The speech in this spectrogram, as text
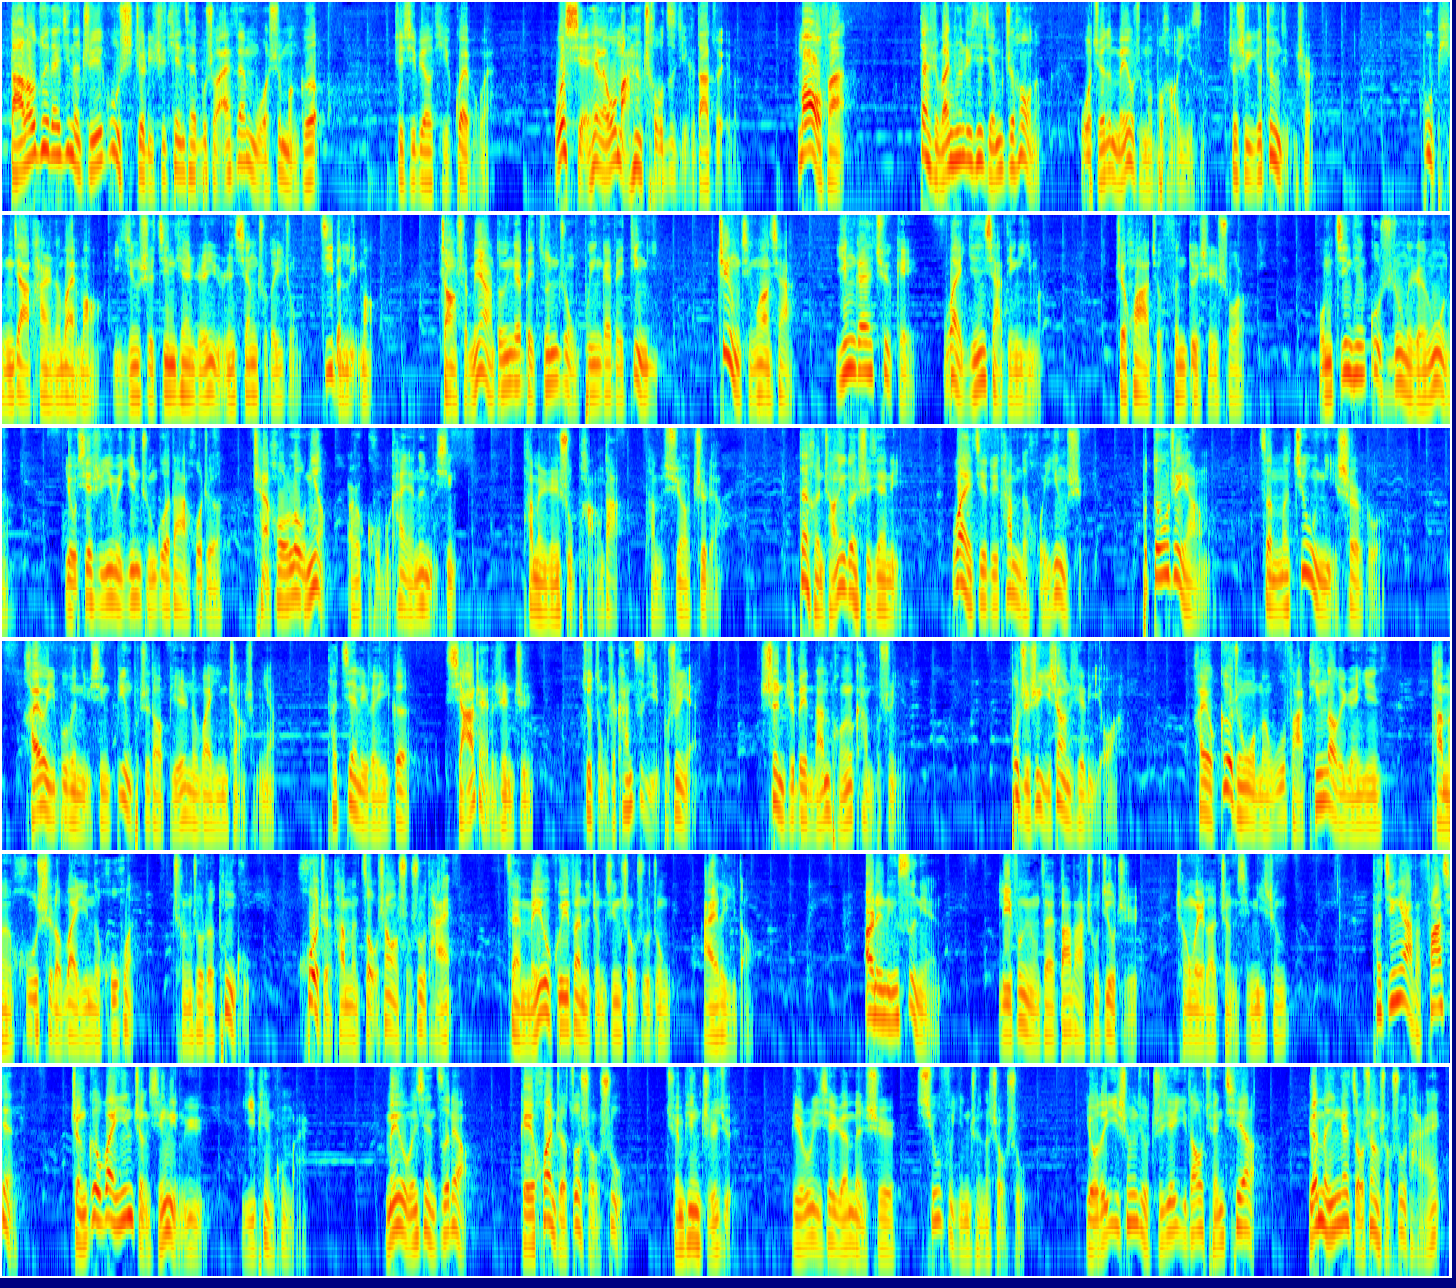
打捞最带劲的职业故事，这里是天才捕手 FM，我是猛哥。这期标题怪不怪？我写下来，我马上抽自己个大嘴巴，冒犯。但是完成这期节目之后呢，我觉得没有什么不好意思，这是一个正经事儿。不评价他人的外貌，已经是今天人与人相处的一种基本礼貌。长什么样都应该被尊重，不应该被定义。这种情况下，应该去给外因下定义吗？这话就分对谁说了。我们今天故事中的人物呢，有些是因为阴唇过大或者产后漏尿而苦不堪言的女性，她们人数庞大，她们需要治疗。但很长一段时间里，外界对他们的回应是：不都这样吗？怎么就你事儿多？还有一部分女性并不知道别人的外阴长什么样，她建立了一个狭窄的认知，就总是看自己不顺眼，甚至被男朋友看不顺眼。不只是以上这些理由啊，还有各种我们无法听到的原因，她们忽视了外阴的呼唤，承受着痛苦，或者他们走上了手术台，在没有规范的整形手术中挨了一刀。二零零四年，李凤勇在八大处就职，成为了整形医生。他惊讶地发现，整个外阴整形领域一片空白，没有文献资料，给患者做手术全凭直觉。比如一些原本是修复阴唇的手术，有的医生就直接一刀全切了。原本应该走上手术台，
